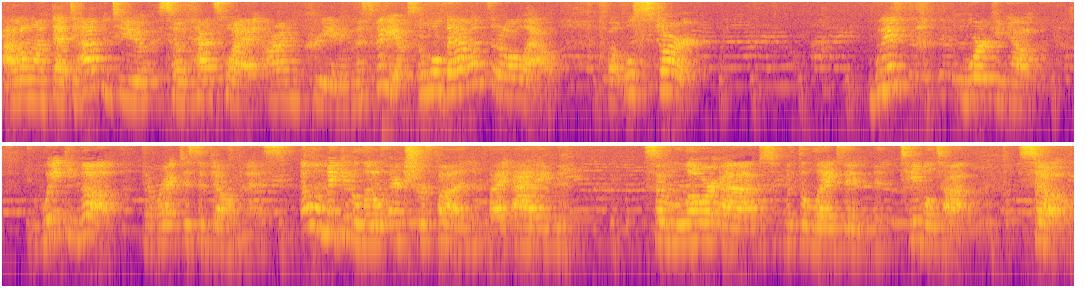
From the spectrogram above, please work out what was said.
I don't want that to happen to you, so that's why I'm creating this video. So we'll balance it all out, but we'll start with working out, waking up the rectus abdominis. And we'll make it a little extra fun by adding some lower abs with the legs in tabletop. So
